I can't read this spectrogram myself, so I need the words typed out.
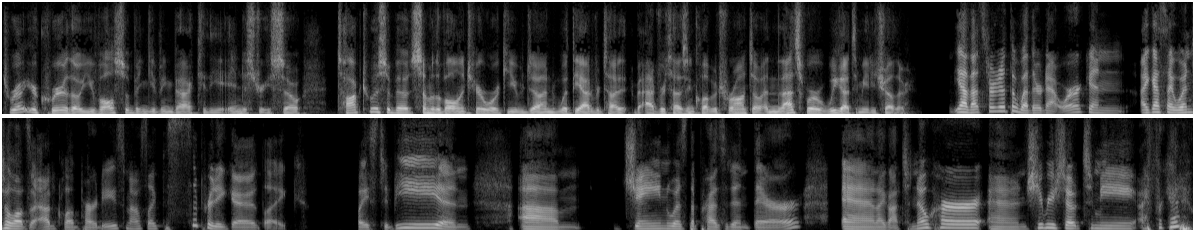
Throughout your career, though, you've also been giving back to the industry. So, talk to us about some of the volunteer work you've done with the Adverti- Advertising Club of Toronto. And that's where we got to meet each other. Yeah, that started at the Weather Network. And I guess I went to lots of ad club parties and I was like, this is a pretty good, like, place to be. And um, Jane was the president there and I got to know her and she reached out to me. I forget who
